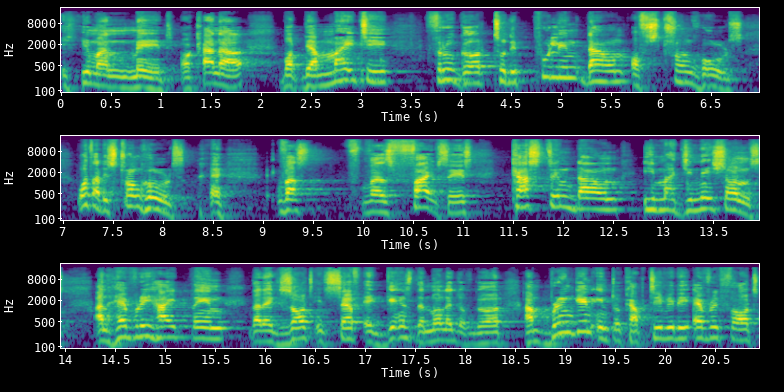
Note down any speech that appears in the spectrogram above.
human made or carnal, but they are mighty through God to the pulling down of strongholds. What are the strongholds? verse, verse 5 says, casting down imaginations and every high thing that exalts itself against the knowledge of God, and bringing into captivity every thought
